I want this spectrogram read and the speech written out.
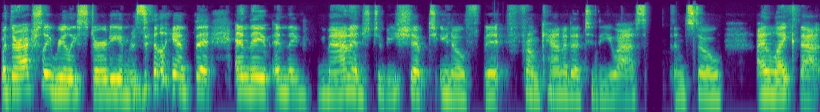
But they're actually really sturdy and resilient that and they've and they've managed to be shipped you know from canada to the us and so i like that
